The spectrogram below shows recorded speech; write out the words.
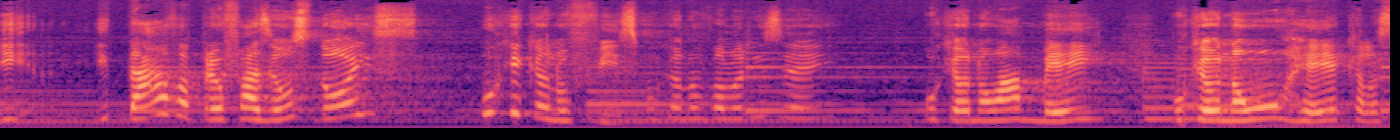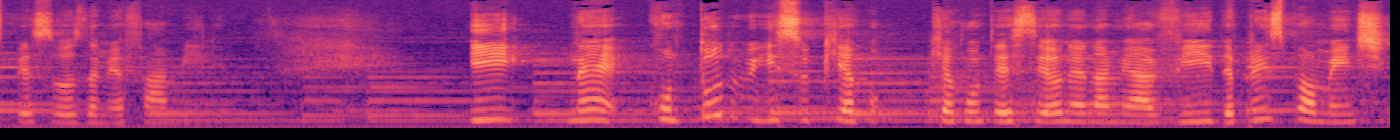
E, e dava para eu fazer os dois. Por que, que eu não fiz? Porque eu não valorizei porque eu não amei, porque eu não honrei aquelas pessoas da minha família. E né, com tudo isso que, que aconteceu né, na minha vida, principalmente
